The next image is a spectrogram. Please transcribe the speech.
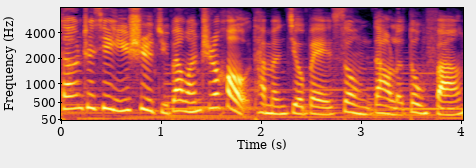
当这些仪式举办完之后，他们就被送到了洞房。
